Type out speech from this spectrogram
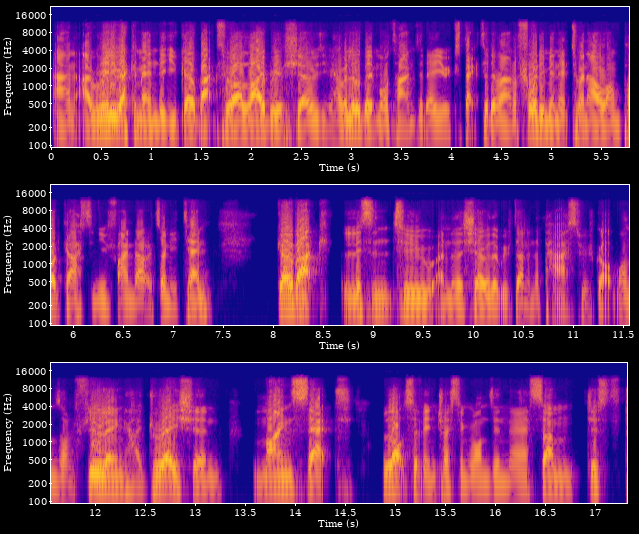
And I really recommend that you go back through our library of shows. If you have a little bit more time today, you expected around a 40 minute to an hour long podcast and you find out it's only 10. Go back, listen to another show that we've done in the past. We've got ones on fueling, hydration, mindset, lots of interesting ones in there. Some just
